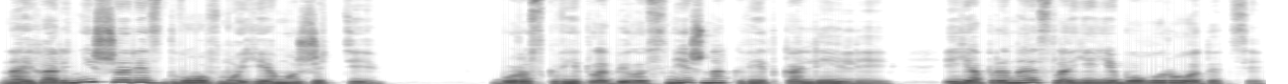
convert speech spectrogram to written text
найгарніше Різдво в моєму житті. Бо розквітла білосніжна квітка лілії, і я принесла її Богородиці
